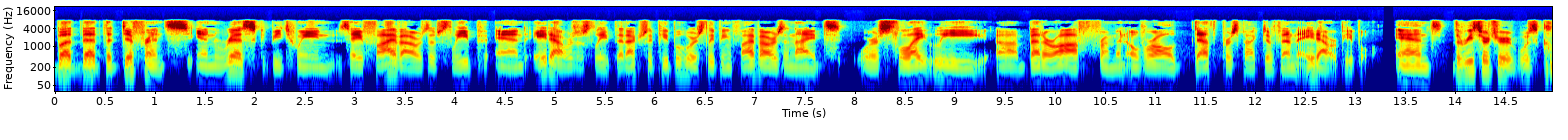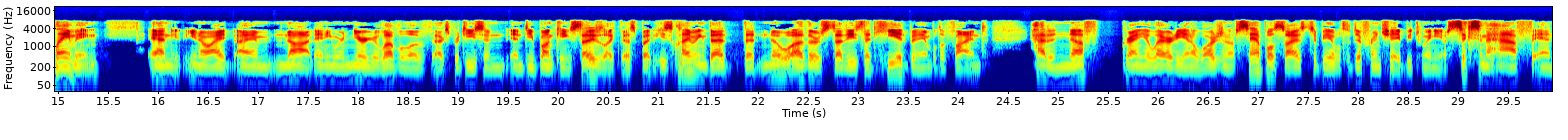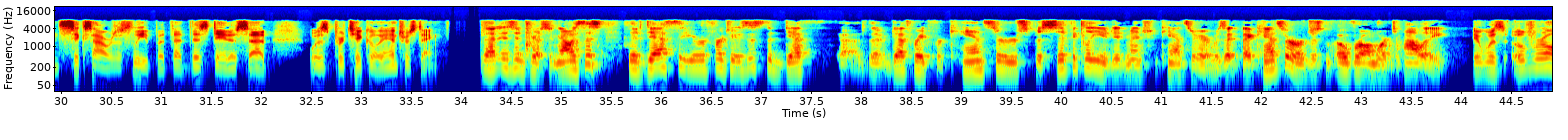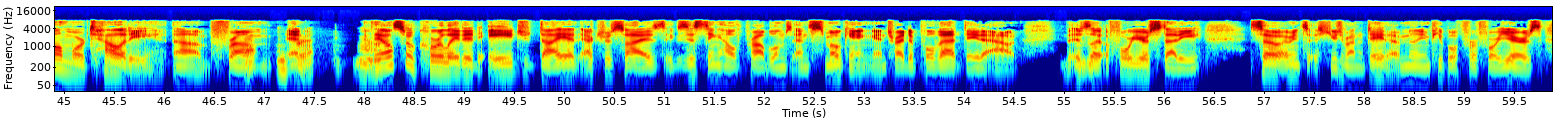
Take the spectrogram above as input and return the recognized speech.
but that the difference in risk between, say, five hours of sleep and eight hours of sleep, that actually people who are sleeping five hours a night were slightly uh, better off from an overall death perspective than the eight hour people. And the researcher was claiming, and you know, I, I'm not anywhere near your level of expertise in, in debunking studies like this, but he's claiming that that no other studies that he had been able to find had enough granularity and a large enough sample size to be able to differentiate between you know six and a half and six hours of sleep, but that this data set was particularly interesting. That is interesting. Now, is this the deaths that you refer to? Is this the death uh, the death rate for cancer specifically? You did mention cancer here. Was it that cancer or just overall mortality? It was overall mortality um, from, and yeah. they also correlated age, diet, exercise, existing health problems, and smoking, and tried to pull that data out. It's mm-hmm. a four year study. So, I mean, it's a huge amount of data, a million people for four years.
